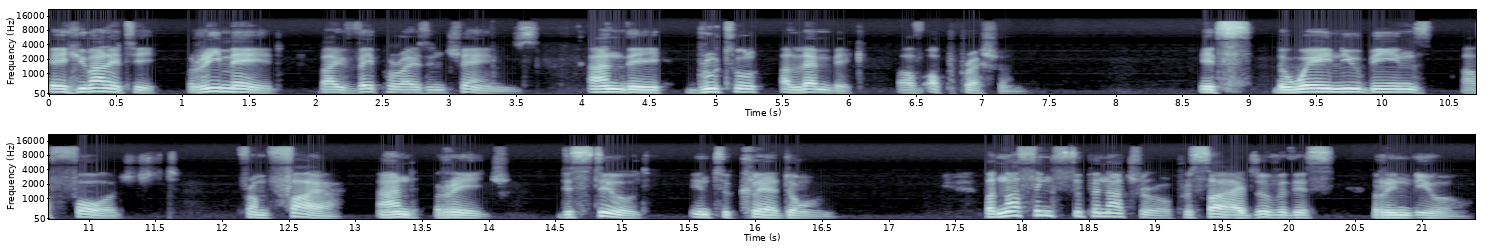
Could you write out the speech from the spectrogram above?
a humanity remade by vaporizing chains and the brutal alembic of oppression. It's the way new beings are forged from fire and rage, distilled into clear dawn. But nothing supernatural presides over this renewal.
